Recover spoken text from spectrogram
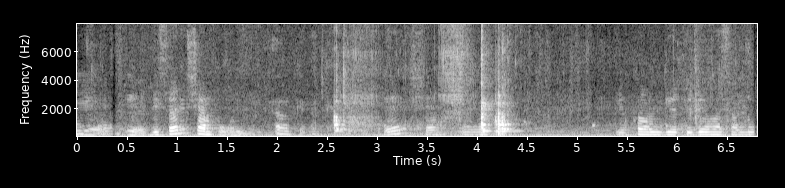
Yes, yes. This one shampoo only. Okay, okay. Okay, shampoo. You come here today, Masalu.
